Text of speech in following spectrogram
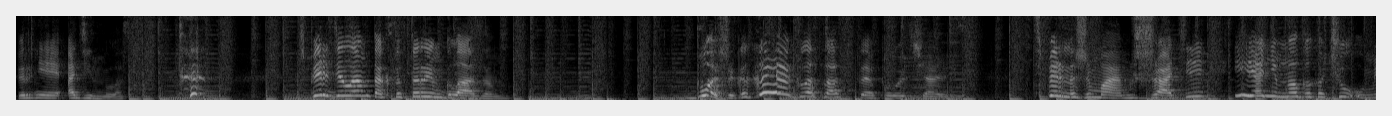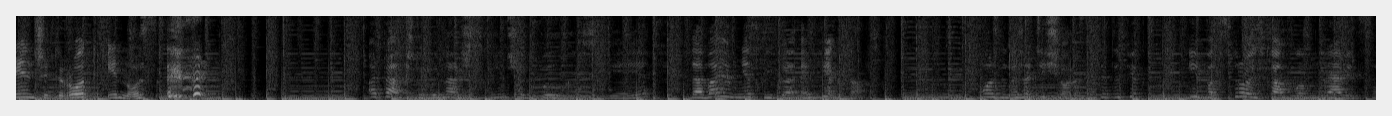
Вернее, один глаз. Теперь делаем так со вторым глазом. Боже, какая глазастая получаюсь. Теперь нажимаем сжатие, и я немного хочу уменьшить рот и нос. А так, чтобы наш скриншот был красивее, добавим несколько эффектов. Можно нажать еще раз этот эффект и подстроить, как вам нравится.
